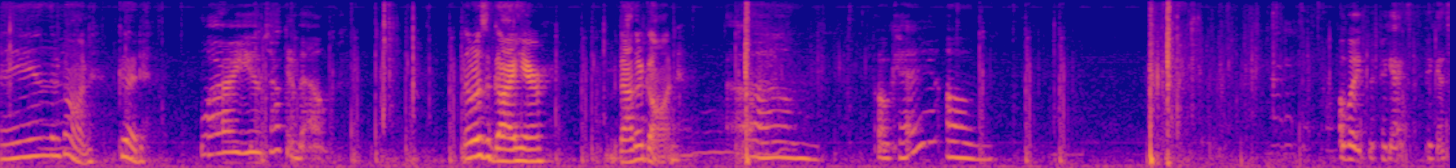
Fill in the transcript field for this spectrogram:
And they're gone. Good. What are you talking about? There was a guy here. Now they're gone. Um. Okay. Um. Oh wait, the pickaxe, pickaxe.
